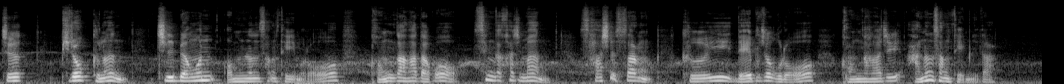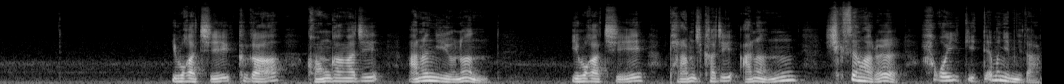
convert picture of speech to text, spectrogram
즉, 비록 그는 질병은 없는 상태이므로 건강하다고 생각하지만 사실상 그의 내부적으로 건강하지 않은 상태입니다. 이와 같이 그가 건강하지 않은 이유는 이와 같이 바람직하지 않은 식생활을 하고 있기 때문입니다.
